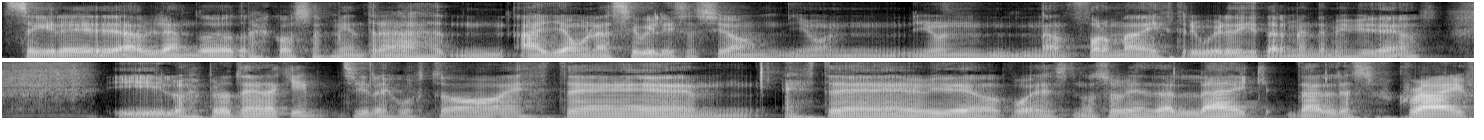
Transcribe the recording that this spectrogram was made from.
Seguiré hablando de otras cosas mientras haya una civilización y, y una forma de distribuir digitalmente mis videos. Y los espero tener aquí. Si les gustó este, este video, pues no se olviden dar like, darle subscribe.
